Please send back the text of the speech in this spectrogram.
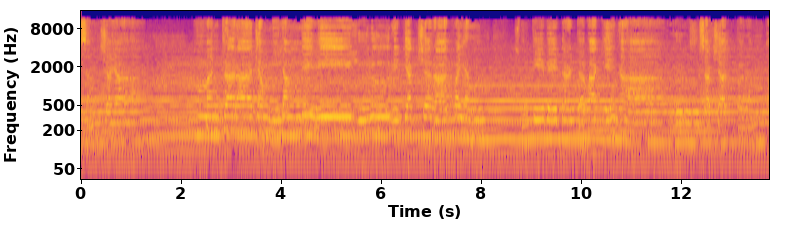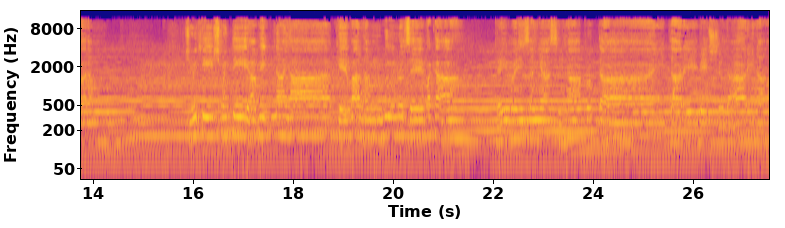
संशयः। मन्त्रराजम् इदं देवी गुरुरित्यक्षराद्वयम् स्मृतिवेदर्थभाग्येन गुरु साक्षात् श्रुतिस्मृति अभिज्ञया केवलं गुरुसेवका सन्न्यासिना प्रोक्ता इतरे वेशधारिणः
